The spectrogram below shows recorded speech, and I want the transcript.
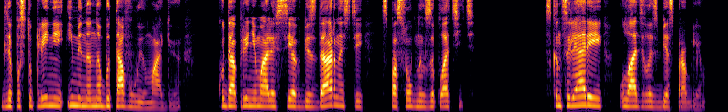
для поступления именно на бытовую магию, куда принимали всех бездарностей, способных заплатить. С канцелярией уладилось без проблем.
